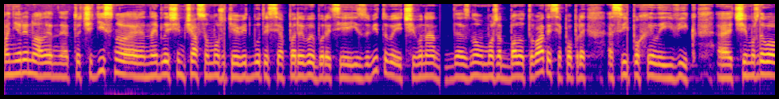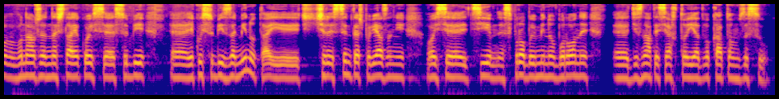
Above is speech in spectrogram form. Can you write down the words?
Пані Ірино, але е, то чи дійсно е, найближчим часом можуть відбутися перевибори цієї Ізовітової, чи вона знову може балотуватися попри е, свій похилий вік? Чи можливо вона вже знайшла якусь е, собі якусь собі заміну? Та і через цим теж пов'язані ось ці спроби Міноборони дізнатися, хто є адвокатом в ЗСУ?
